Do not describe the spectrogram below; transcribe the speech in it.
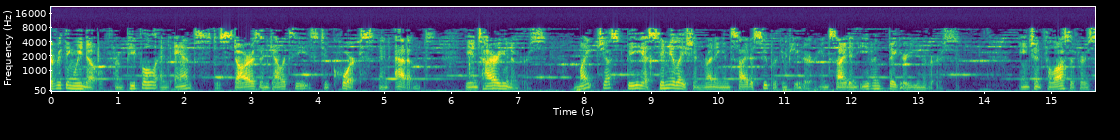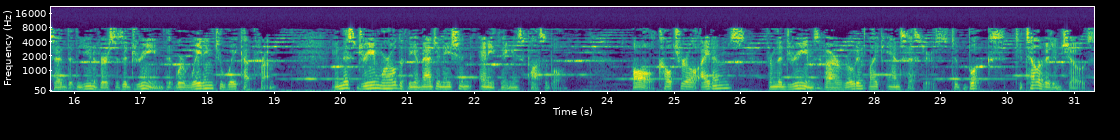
Everything we know, from people and ants to stars and galaxies to quarks and atoms, the entire universe, might just be a simulation running inside a supercomputer inside an even bigger universe. Ancient philosophers said that the universe is a dream that we're waiting to wake up from. In this dream world of the imagination, anything is possible. All cultural items, from the dreams of our rodent-like ancestors, to books, to television shows,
